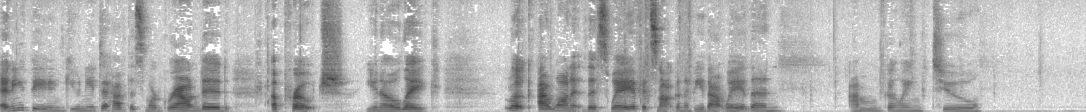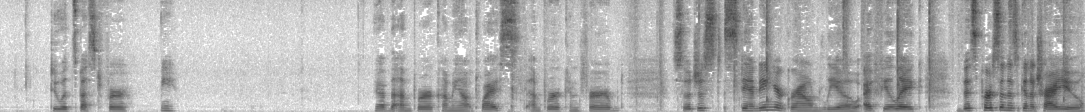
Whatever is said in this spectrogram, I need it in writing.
anything, you need to have this more grounded approach. You know, like, look, I want it this way. If it's not going to be that way, then I'm going to do what's best for me. We have the Emperor coming out twice, the Emperor confirmed. So just standing your ground, Leo. I feel like this person is going to try you.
